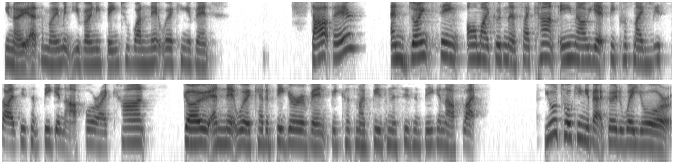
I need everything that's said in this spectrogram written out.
you know, at the moment you've only been to one networking event, start there and don't think, oh my goodness, I can't email yet because my list size isn't big enough, or I can't go and network at a bigger event because my business isn't big enough. Like you're talking about go to where your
